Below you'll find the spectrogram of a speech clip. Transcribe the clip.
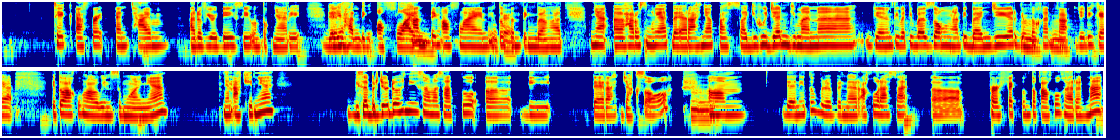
take effort and time out of your day sih untuk nyari Jadi Dan hunting offline. hunting offline itu Oke. penting banget. Nya, eh, harus ngelihat daerahnya pas lagi hujan gimana, dan tiba-tiba zong nanti banjir gitu Hmm, kan hmm. kak. Jadi kayak itu aku ngelaluin semuanya dan akhirnya bisa berjodoh nih sama satu eh, di daerah Jaksel. Hmm. Um, dan itu benar-benar aku rasa uh, perfect untuk aku karena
